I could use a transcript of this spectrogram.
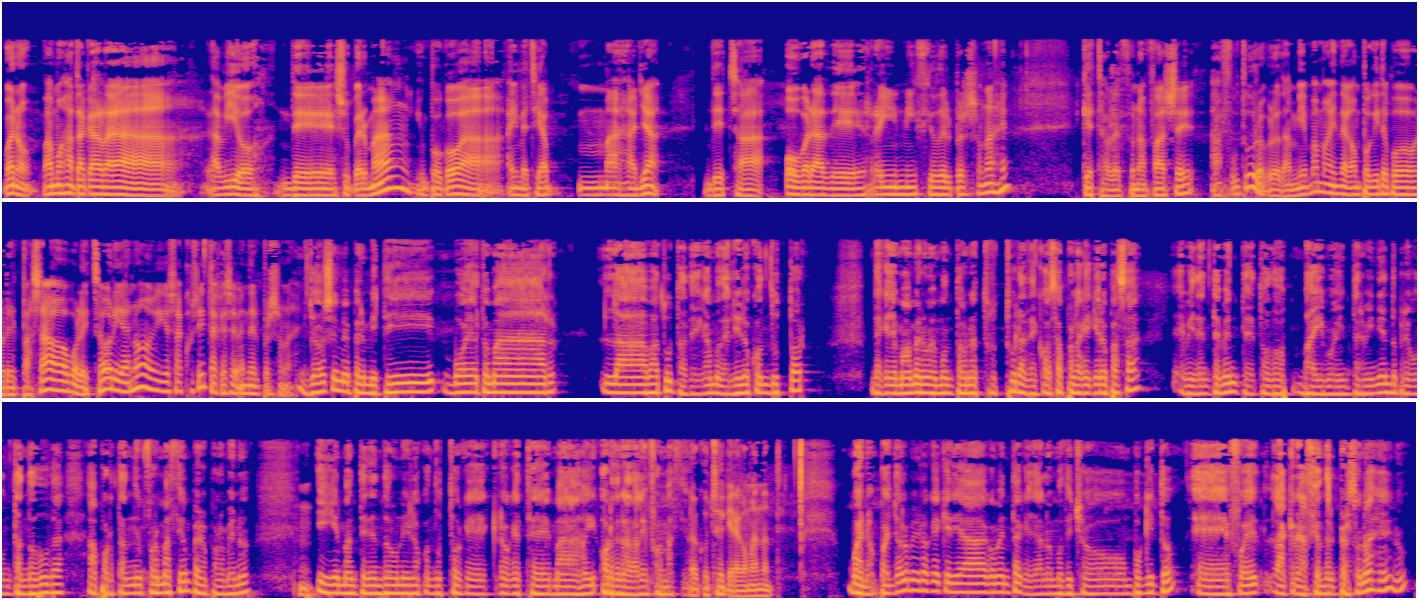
Bueno, vamos a atacar a la bio de Superman y un poco a, a investigar más allá de esta obra de reinicio del personaje que establece una fase a futuro, pero también vamos a indagar un poquito por el pasado, por la historia, ¿no? Y esas cositas que se ven del personaje. Yo, si me permitís, voy a tomar la batuta, digamos, del hilo conductor, de que yo más o menos me he montado una estructura de cosas por las que quiero pasar. Evidentemente, todos vais interviniendo, preguntando dudas, aportando información, pero por lo menos ir manteniendo un hilo conductor que creo que esté más ordenada la información. Lo que usted quiera, comandante. Bueno, pues yo lo primero que quería comentar, que ya lo hemos dicho un poquito, eh, fue la creación del personaje, ¿no?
